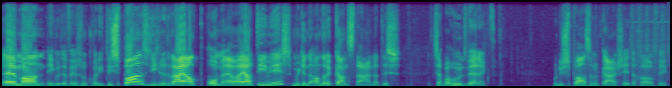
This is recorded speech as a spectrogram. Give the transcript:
Uh, man, ik moet even zoeken. Want die, spawns die draaien altijd om. Hè? Waar jouw team is, moet je aan de andere kant staan. Dat is zeg maar hoe het werkt. Hoe die spawns aan elkaar zitten, geloof ik.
